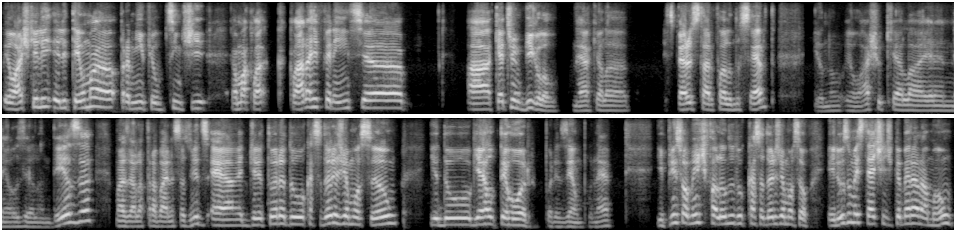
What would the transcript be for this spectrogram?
eu acho que ele, ele tem uma, para mim, que eu senti, é uma clara, clara referência a Catherine Bigelow, né? Aquela, espero estar falando certo. Eu, não, eu acho que ela é neozelandesa, mas ela trabalha nos Estados Unidos. É a diretora do Caçadores de Emoção e do Guerra ao Terror, por exemplo, né? E principalmente falando do Caçadores de Emoção. Ele usa uma estética de câmera na mão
